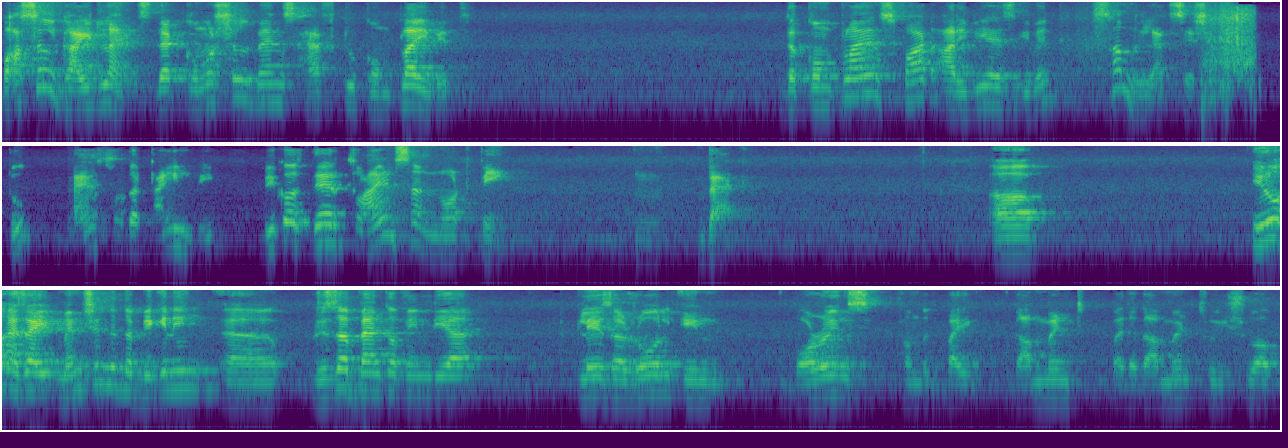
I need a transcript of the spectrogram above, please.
Basel guidelines that commercial banks have to comply with, the compliance part RBI has given some relaxation to banks for the time being because their clients are not paying mm, back. Uh, you know, as I mentioned in the beginning, uh, Reserve Bank of India plays a role in borrowings from the, by government by the government through issue of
